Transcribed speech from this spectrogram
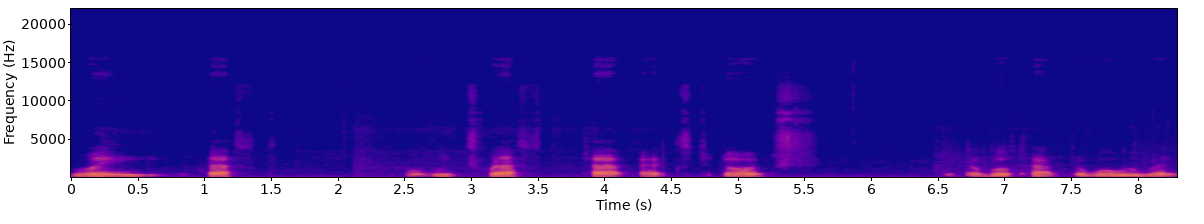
ray, fast, or reach fast, tap X to dodge, double tap to roll away.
